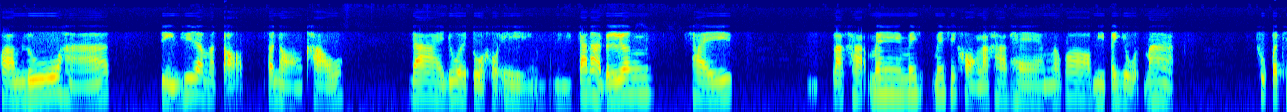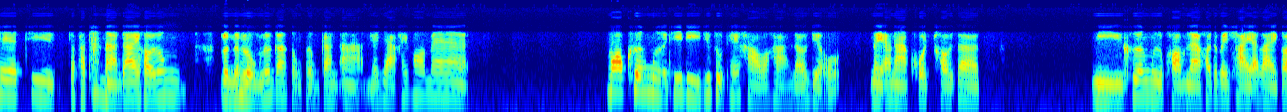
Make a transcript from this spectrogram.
ความรู้หา สิ่งที่จะมาตอบสนองเขาได้ด้วยตัวเขาเอง การอ่านเป็นเรื่องใช้ราคาไม่ไม่ไม่ใช่ของราคาแพง แล้วก็มีประโยชน์มาก ทุกประเทศที่จะพัฒนาได้เขาต้องรณรงค์เรื่องการส่งเสริมการอ่านก็อยากให้พ่อแม่ มอบเครื่องมือที่ดีที่สุดให้เขาอะค่ะ แล้วเดี๋ยวในอนาคตเขาจะมีเครื่องมือพร้อมแล้วเขาจะไปใช้อะไรก็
